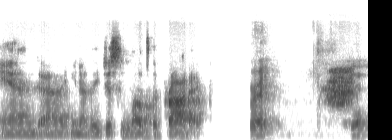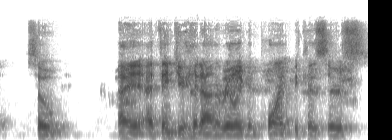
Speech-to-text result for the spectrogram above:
and uh, you know they just love the product. Right. Yeah. So I, I think you hit on a really good point because there's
